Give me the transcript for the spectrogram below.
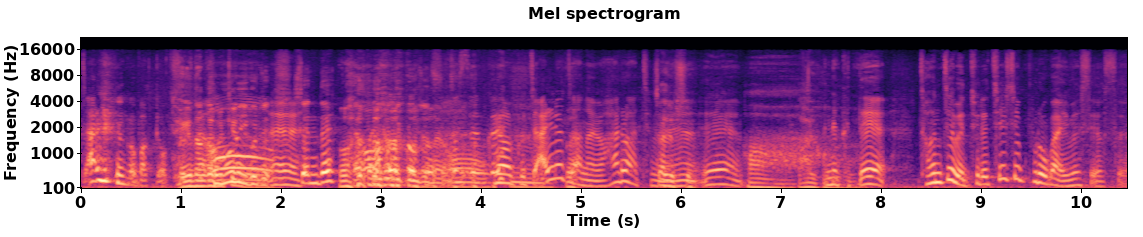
자르는 것밖에 없어요. 되게 난감 있게 이거 네. 센데? 약간 이런 느낌이잖아요. 어. 그래갖고 잘렸잖아요. 하루 아침에. 잘렸어요. 예. 아, 아이고. 근데 그때 전체 매출의 70%가 MS였어요.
